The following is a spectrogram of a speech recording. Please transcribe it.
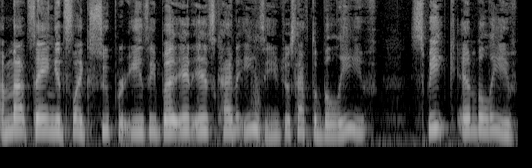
I'm not saying it's like super easy but it is kind of easy. You just have to believe Speak and believe.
